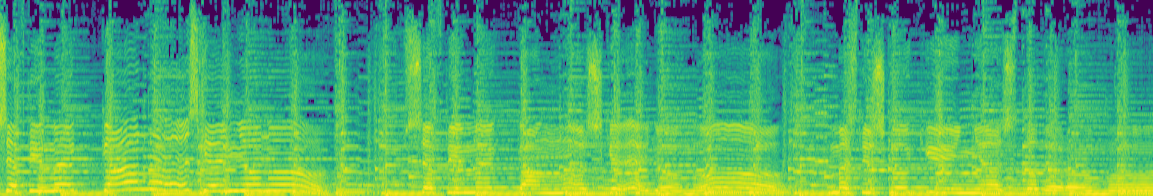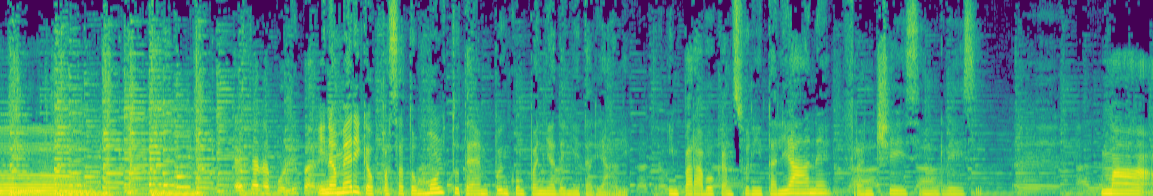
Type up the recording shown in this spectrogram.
Ψεύτη με κάνες και λιώνω Ψεύτη με κάνες και λιώνω Μες στη σκοκκίνια στο δρόμο Έκανα πολύ παρέα. In America ho passato molto tempo in compagnia degli italiani. Imparavo canzoni italiane, francesi, inglesi, ma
